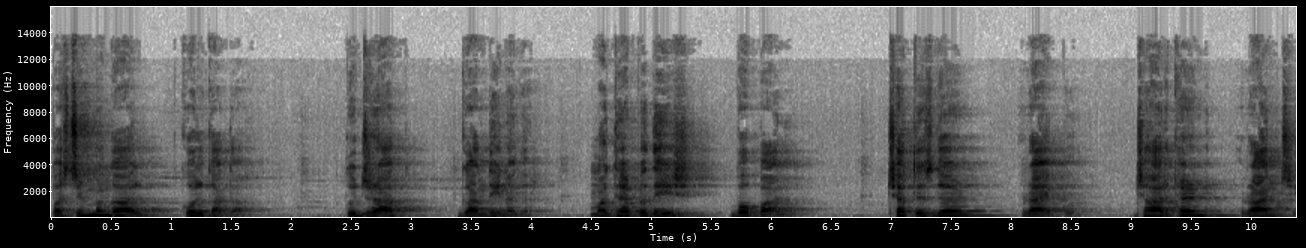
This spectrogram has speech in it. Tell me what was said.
पश्चिम बंगाल, कोलकाता, गुजरात, गांधीनगर, मध्य प्रदेश, भोपाल, छत्तीसगढ़, रायपुर, झारखंड, रांची,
